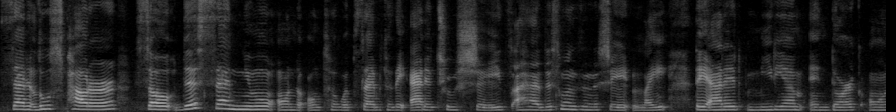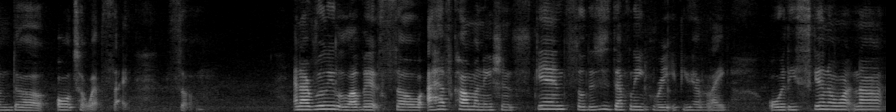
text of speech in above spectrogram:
Set Loose Powder. So this said new on the Ulta website because they added two shades. I have this one's in the shade light. They added medium and dark on the Ulta website. So and I really love it. So I have combination skin. So this is definitely great if you have like oily skin or whatnot.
